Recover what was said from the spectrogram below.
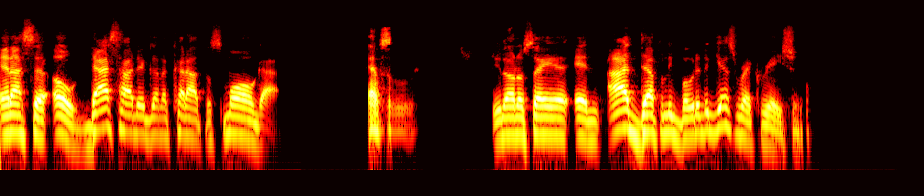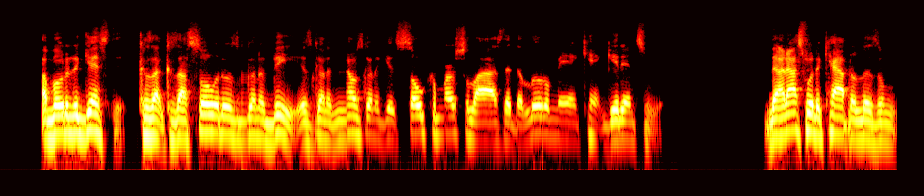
And I said, oh, that's how they're going to cut out the small guy. Absolutely. You know what I'm saying? And I definitely voted against recreational. I voted against it because I because I saw what it was going to be. It's gonna now it's going to get so commercialized that the little man can't get into it. Now that's where the capitalism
